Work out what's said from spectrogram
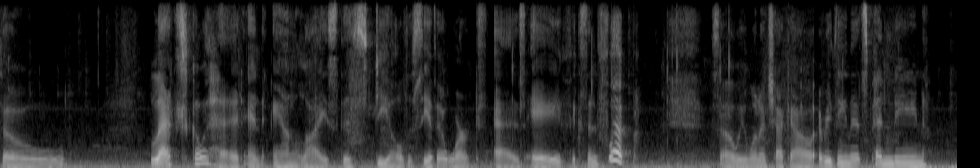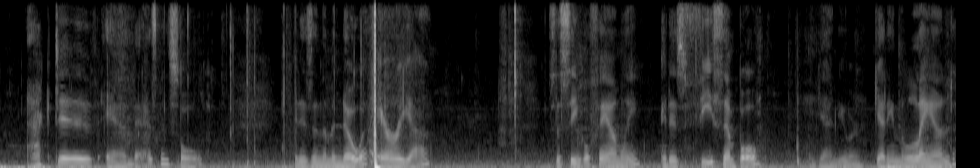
So let's go ahead and analyze this deal to see if it works as a fix and flip. So we want to check out everything that's pending, active, and that has been sold. It is in the Manoa area. It's a single family. It is fee simple. Again, you are getting the land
